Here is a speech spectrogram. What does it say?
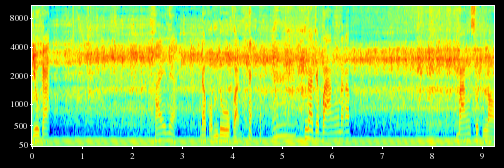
อยู่กับใครเนี่ยเดี๋ยวผมดูก่อน น่าจะบังนะครับ บังสุดหลอ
